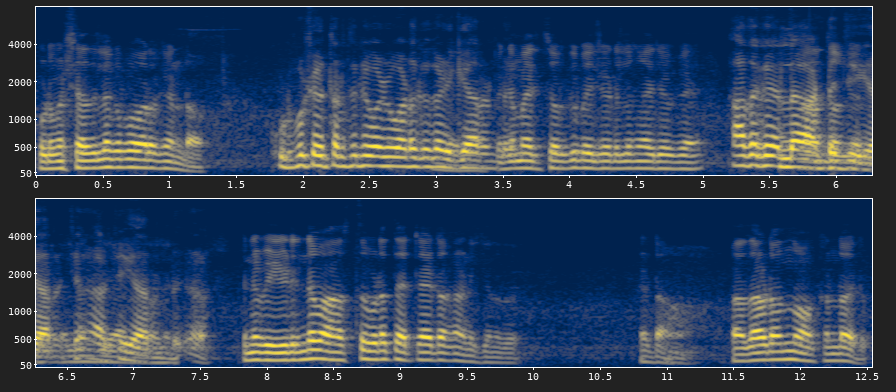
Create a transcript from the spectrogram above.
കുടുംബക്ഷേത്രത്തിലൊക്കെ പോകാറൊക്കെ ഉണ്ടോ? കുടുംബക്ഷേത്രത്തിന്റെ വഴിപാടൊക്കെ കഴിക്കാറുണ്ട്. പിന്നെ മരിച്ചവർക്ക് ബലിയിടലും കാര്യമൊക്കെ അതൊക്കെ എല്ലാം ചെയ്യാറുണ്ട്. പിന്നെ വീടിന്റെ വാസ്തു ഇവിടെ തെറ്റായിട്ടാണ് കാണിക്കുന്നത്. കേട്ടോ? അപ്പോൾ അതവിടെ ഒന്ന് നോക്കേണ്ട വരും.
